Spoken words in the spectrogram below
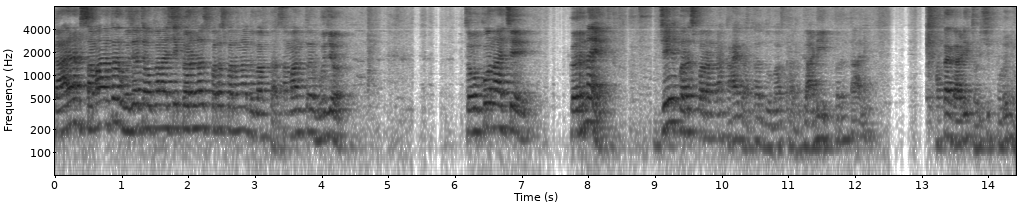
कारण समांतर भुज चौकोनाचे कर्णच परस्परांना दुभागतात. समांतर भुज चौकोनाचे कर्ण आहेत जे परस्परांना काय करतात? दुभागतात. गाडी इथपर्यंत आली. आता गाडी थोडीशी पुढे नेऊ.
